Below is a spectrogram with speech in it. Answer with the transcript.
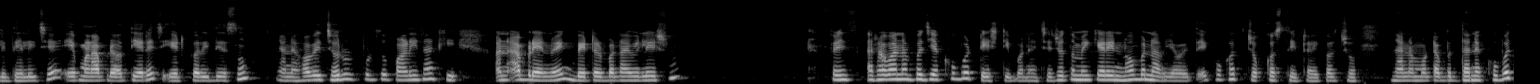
લીધેલી છે. એ પણ આપણે અત્યારે જ એડ કરી દઈશું અને હવે જરૂર પૂરતું પાણી નાખી અને આપણે એનું એક બેટર બનાવી લઈશું. ફ્રેન્ડ્સ રવાના ભજીયા ખૂબ જ ટેસ્ટી બને છે. જો તમે ક્યારેય ન બનાવ્યા હોય તો એક વખત ચોક્કસથી ટ્રાય કરજો. નાના મોટા બધાને ખૂબ જ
